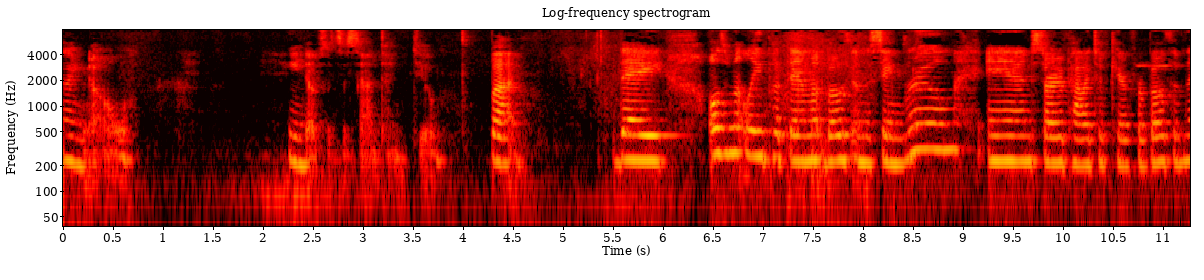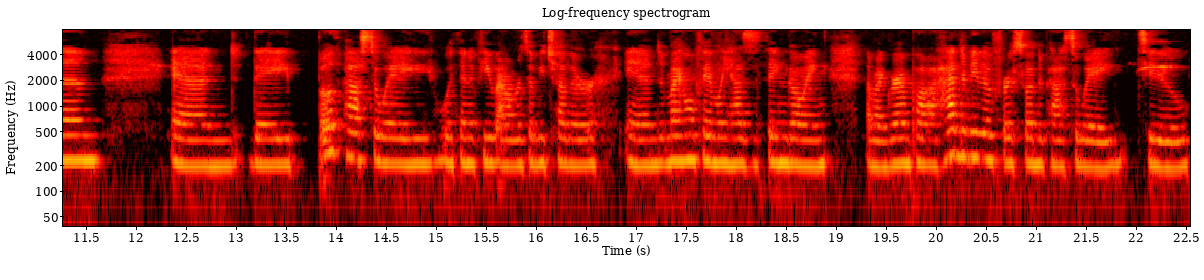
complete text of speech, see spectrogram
I know, he knows it's a sad time too, but they ultimately put them both in the same room and started palliative care for both of them. And they both passed away within a few hours of each other. And my whole family has this thing going that my grandpa had to be the first one to pass away to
